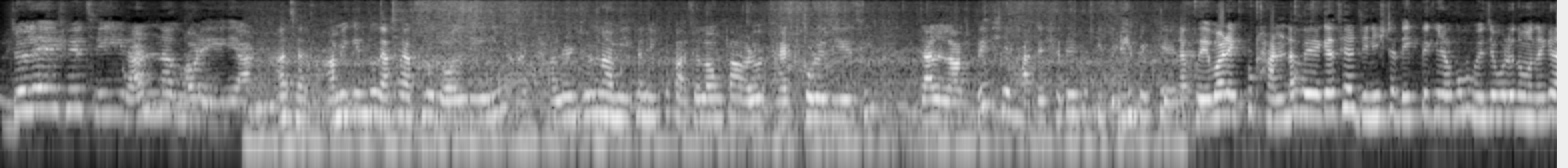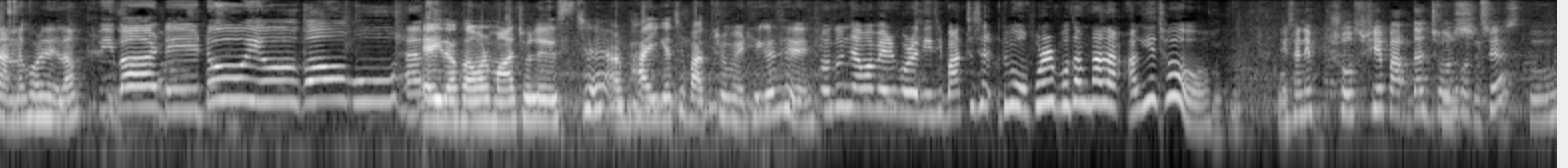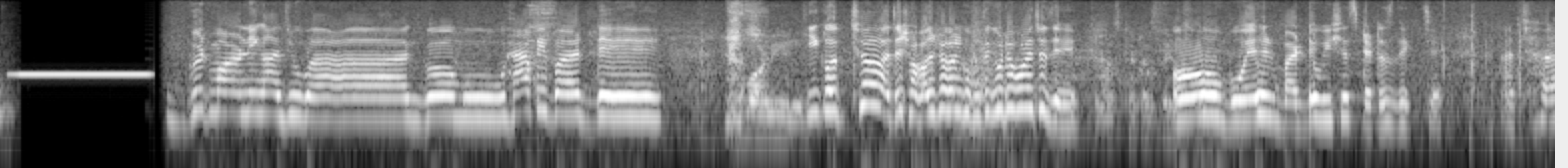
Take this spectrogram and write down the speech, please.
চলে এসেছি রান্নাঘরে। আর আচ্ছা আমি কিন্তু দেখো এখনও জল দিইনি আর ঝালের জন্য আমি এখানে একটু কাঁচা লঙ্কা আরও অ্যাড করে দিয়েছি। যার লাগবে সে ভাতের সাথে একটু টিপে টিপে খেয়ে দেখো এবার একটু ঠান্ডা হয়ে গেছে আর জিনিসটা দেখতে কীরকম হয়েছে বলে তোমাদেরকে রান্নাঘরে এলাম। এই দেখো আমার মা চলে এসছে আর ভাই গেছে বাথরুমে ঠিক আছে? নতুন জামা বের করে দিয়েছি। বাচ্চা তুমি ওপরের বোতামটা লা- আগিয়েছো? এখানে সর্ষে পাবদার ঝোল হচ্ছে। Good morning আজুবা। গোমু হ্যাপি বার্থডে কি করছ? আচ্ছা সকাল সকাল ঘুম থেকে উঠে পড়েছো যে? ও বইয়ের বার্থডে উইশের স্ট্যাটাস দেখছে। আচ্ছা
